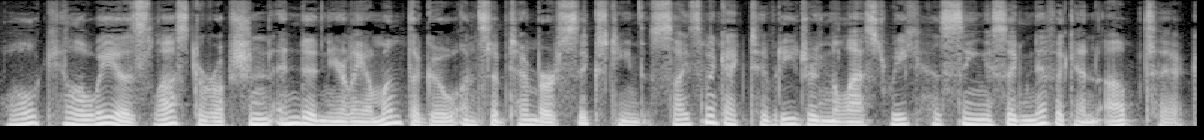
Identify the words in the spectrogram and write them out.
While Kilauea's last eruption ended nearly a month ago on September 16th, seismic activity during the last week has seen a significant uptick.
